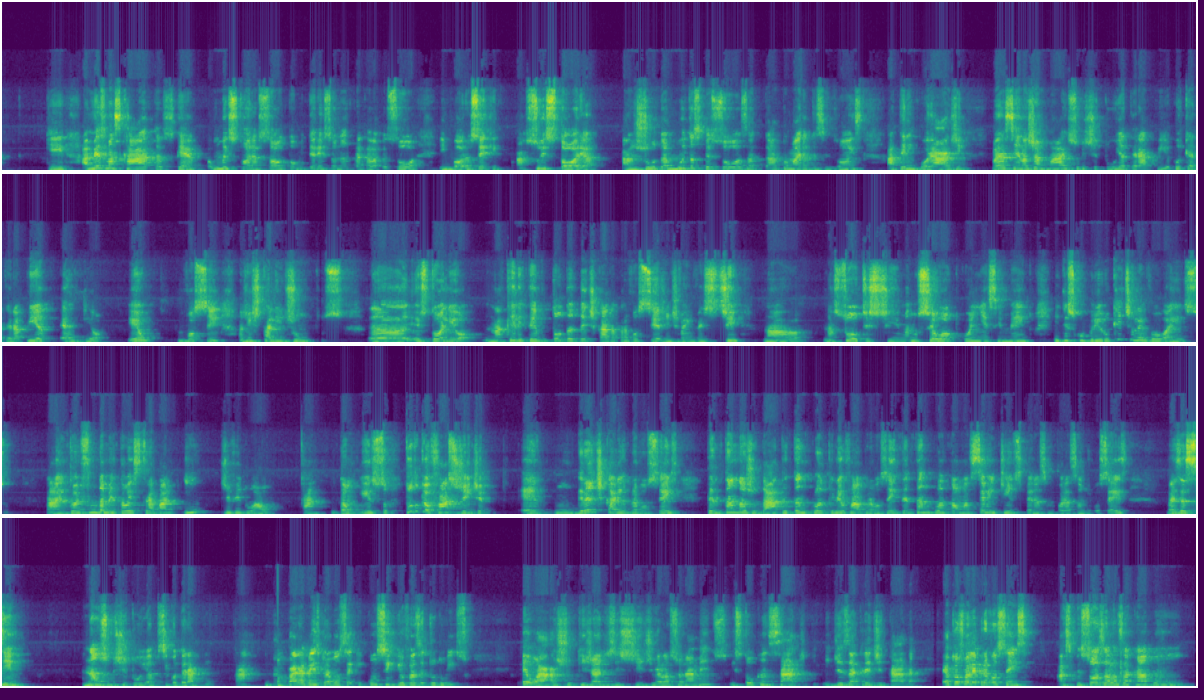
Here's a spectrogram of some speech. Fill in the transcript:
que as mesmas cartas, que é uma história só, estou me direcionando para aquela pessoa, embora eu sei que a sua história ajuda muitas pessoas a, a tomarem decisões, a terem coragem, mas assim, ela jamais substitui a terapia, porque a terapia é ali, ó, eu com você, a gente está ali juntos, uh, eu estou ali, ó, naquele tempo toda dedicada para você, a gente vai investir na, na sua autoestima, no seu autoconhecimento e descobrir o que te levou a isso, tá? Então, é fundamental esse trabalho individual, tá? Então, isso, tudo que eu faço, gente, é, com um grande carinho para vocês, tentando ajudar, tentando, que nem eu falo para vocês, tentando plantar uma sementinha de esperança no coração de vocês, mas assim, não substitui a psicoterapia, tá? Então, parabéns para você que conseguiu fazer tudo isso. Eu acho que já desisti de relacionamentos. Estou cansada e desacreditada. É o que eu falei para vocês. As pessoas elas acabam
